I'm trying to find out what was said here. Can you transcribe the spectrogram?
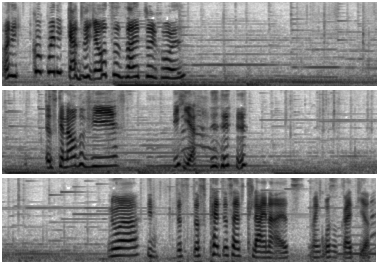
Und ich guck mal, die kann sich auch zur Seite rollen. Ist genauso wie die hier. Nur die, das, das Pet ist halt kleiner als mein großes Reittier.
